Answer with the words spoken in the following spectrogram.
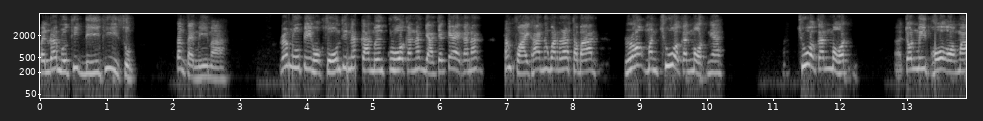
เป็นรัฐมนูญที่ดีที่สุดตั้งแต่มีมา รัฐมนูปี 60 ที่นักการเมืองกลัวกันนักอยากจะแก้กันนัก ทั้งฝ่ายค้านทั้งวัรัฐบาลเพราะมันชั่วกันหมดไงชั่วกันหมด จนมีโพออกมา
